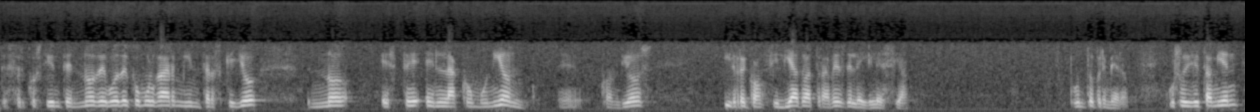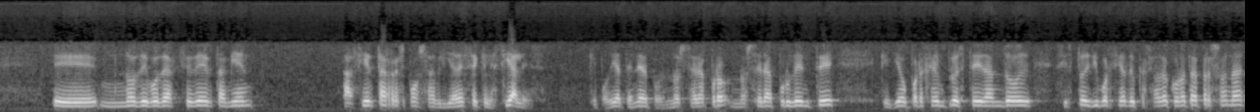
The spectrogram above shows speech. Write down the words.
de ser consciente, no debo de comulgar mientras que yo no esté en la comunión eh, con Dios y reconciliado a través de la Iglesia. Punto primero. Incluso dice también, eh, no debo de acceder también a ciertas responsabilidades eclesiales que podía tener, pues no será, no será prudente que yo, por ejemplo, esté dando, si estoy divorciado o casado con otra persona,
